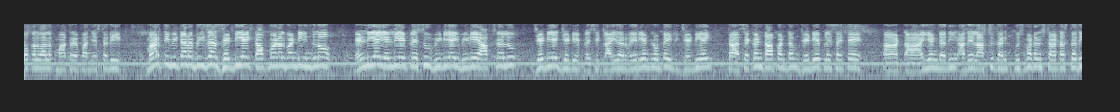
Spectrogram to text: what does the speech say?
లోకల్ వాళ్ళకు మాత్రమే పనిచేస్తుంది. Maruti Vitara Brezza ZDI top model బండి. ఇందులో LDI LDI plus VDI VDI optional ZDI ZDI plus ఇట్లా ఐదారు వేరియంట్లు ఉంటాయి. ఇది జెడ్డీఐ సెకండ్ టాప్ అంటాం. జెడ్డీఐ ప్లస్ అయితే ఐ అండ్ అది అదే లాస్ట్ దానికి పుష్ బటన్ స్టార్ట్ వస్తుంది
